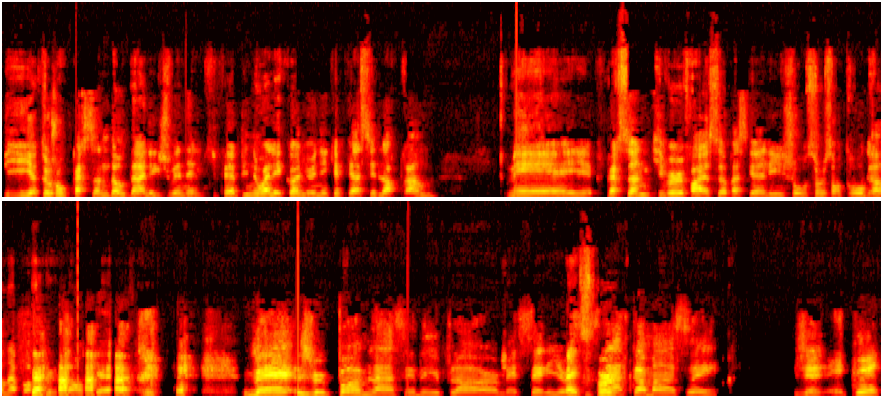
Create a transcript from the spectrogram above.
Puis, il y a toujours personne d'autre dans la Ligue juvénile qui fait. Puis, nous, à l'école, il y a une équipe qui a essayé de le reprendre. Mais il n'y a plus personne qui veut faire ça parce que les chaussures sont trop grandes à porter. donc, euh, Mais je veux pas me lancer des fleurs, mais sérieux, Ben, si tu peux. recommencé, je, écoute,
